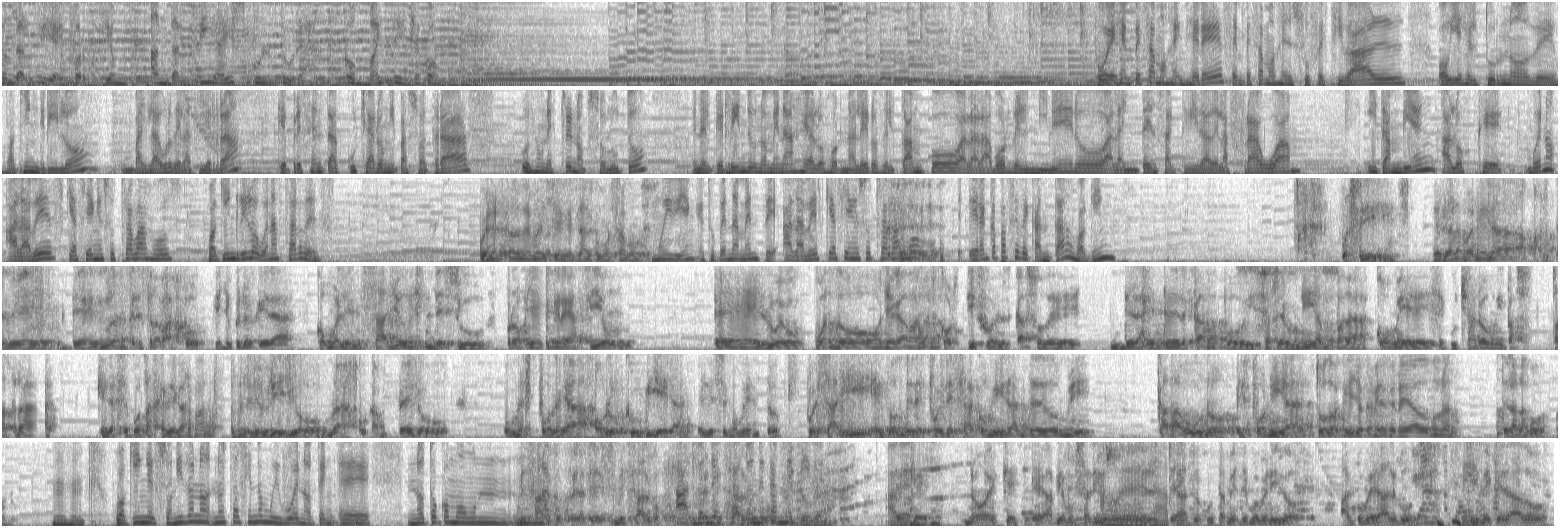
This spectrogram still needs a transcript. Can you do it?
Andalucía Información, Andalucía es cultura, con Maite Chacón. Pues empezamos en Jerez, empezamos en su festival. Hoy es el turno de Joaquín Grilo, un bailador de la tierra, que presenta Cucharón y Paso Atrás. Es un estreno absoluto en el que rinde un homenaje a los jornaleros del campo, a la labor del minero, a la intensa actividad de la fragua y también a los que, bueno, a la vez que hacían esos trabajos. Joaquín Grilo, buenas tardes. Buenas tardes, Maite, ¿qué tal? ¿Cómo estamos? Muy bien, estupendamente. A la vez que hacían esos trabajos, eran capaces de cantar, Joaquín. Pues sí, era la manera, aparte de, de durante el trabajo, que yo creo que era como el ensayo de, de su propia creación, eh, luego cuando llegaban al cortijo, en el caso de, de la gente del campo, y se reunían para comer ese cucharón y paso atrás, que era ese potaje de garbanzo en el lebrillo, o un ajo campero, una espoleá, o lo que hubiera en ese momento, pues ahí es donde después de esa comida antes de dormir, cada uno exponía todo aquello que había creado durante la labor. Joaquín, el sonido no, no está siendo muy bueno. Ten- eh, noto como un... Me una- salgo, espérate, me salgo. Ah, ¿dónde estás? salgo ¿Dónde un te has momentito. metido? A es ver. que, no, es que eh, habíamos salido Ahora, del teatro justamente, hemos venido a comer algo Sí. y me he quedado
